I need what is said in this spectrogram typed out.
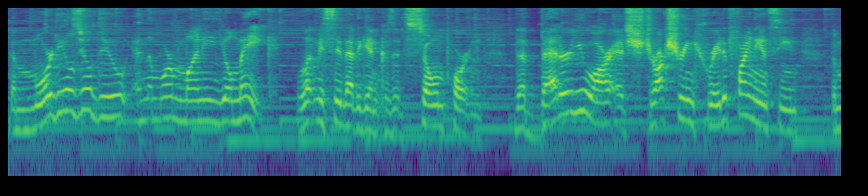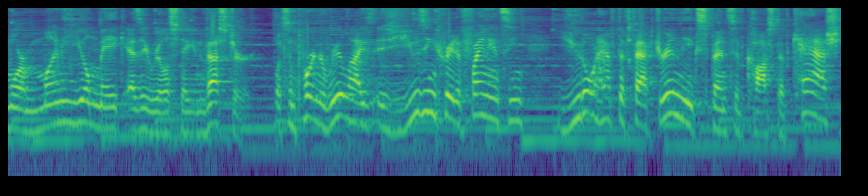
the more deals you'll do and the more money you'll make. Let me say that again because it's so important. The better you are at structuring creative financing, the more money you'll make as a real estate investor. What's important to realize is using creative financing, you don't have to factor in the expensive cost of cash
